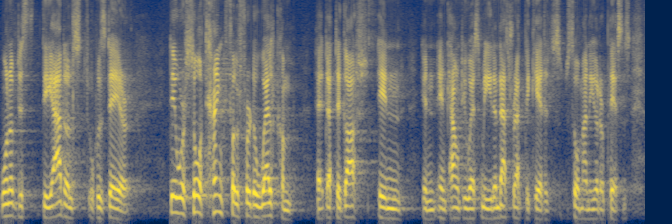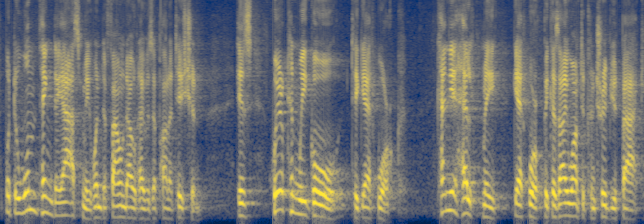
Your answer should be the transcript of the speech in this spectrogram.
one of the, the adults was there. They were so thankful for the welcome uh, that they got in in, in County Westmeath, and that's replicated so many other places. But the one thing they asked me when they found out I was a politician is, where can we go to get work? Can you help me get work? Because I want to contribute back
